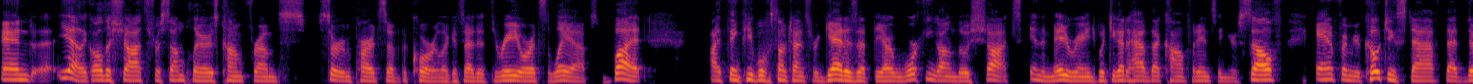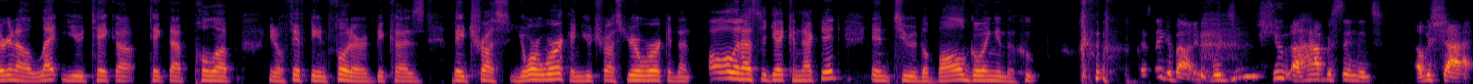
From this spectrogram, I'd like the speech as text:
And uh, yeah, like all the shots for some players come from s- certain parts of the court, like it's either three or it's the layups. But I think people sometimes forget is that they are working on those shots in the mid range, but you got to have that confidence in yourself and from your coaching staff that they're going to let you take a take that pull up, you know, 15 footer because they trust your work and you trust your work. And then all that has to get connected into the ball going in the hoop. Let's think about it. Would you shoot a high percentage of a shot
